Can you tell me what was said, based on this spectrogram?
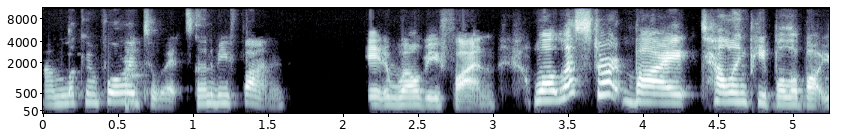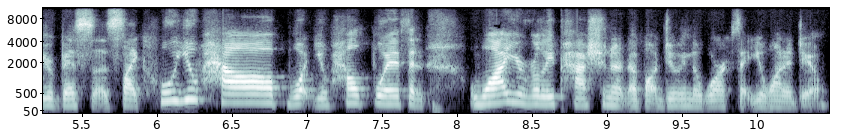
I'm looking forward to it. It's going to be fun. It will be fun. Well, let's start by telling people about your business, like who you help, what you help with, and why you're really passionate about doing the work that you want to do.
